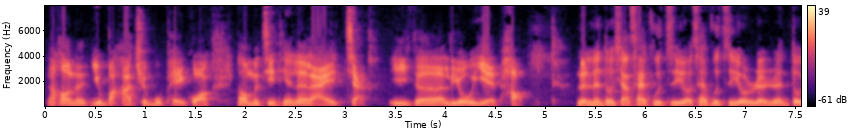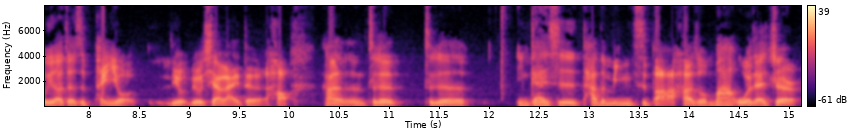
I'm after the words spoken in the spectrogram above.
然后呢，又把它全部赔光。那我们今天呢，来讲一个留言。好，人人都想财富自由，财富自由人人都要，这是朋友留留下来的。好，他，这个这个。应该是他的名字吧？他说：“妈，我在这儿。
